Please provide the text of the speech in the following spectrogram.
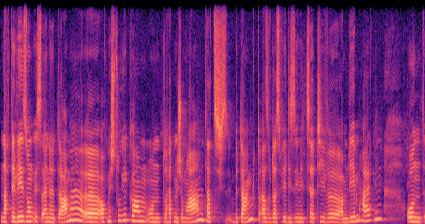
nach der Lesung ist eine Dame äh, auf mich zugekommen und hat mich umarmt, hat sich bedankt, also dass wir diese Initiative am Leben halten. Und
